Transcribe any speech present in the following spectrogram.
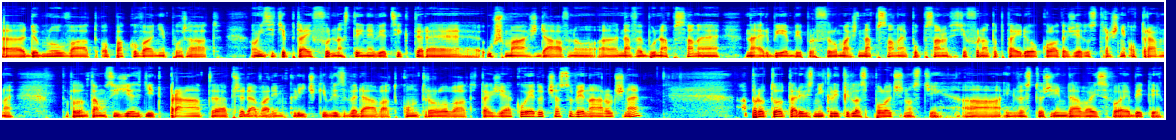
eh, domlouvat, opakovaně pořád. Oni se tě ptají furt na stejné věci, které už máš dávno eh, na webu napsané, na Airbnb profilu máš napsané, popsané, se tě furt na to ptají dookola, takže je to strašně otravné. Potom tam musíš jezdit, prát, eh, předávat jim klíčky, vyzvedávat, kontrolovat kontrolovat, takže jako je to časově náročné a proto tady vznikly tyhle společnosti a investoři jim dávají svoje byty.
